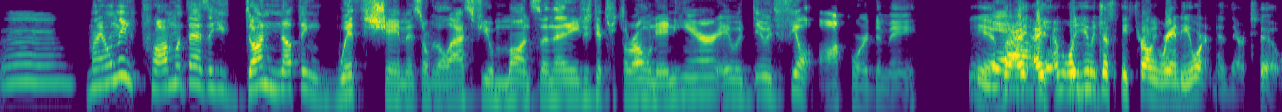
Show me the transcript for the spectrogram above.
Mm, My only problem with that is that you've done nothing with Sheamus over the last few months, and then he just gets thrown in here. It would it would feel awkward to me. Yeah, Yeah. but I, I well, you would just be throwing Randy Orton in there too,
